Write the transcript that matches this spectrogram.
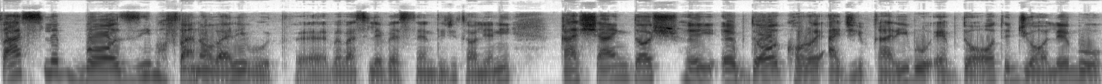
فصل بازی با فناوری بود به وسیله وسترن دیجیتال. یعنی قشنگ داشت. هی ابداع کارهای عجیب غریب و ابداعات جالب و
